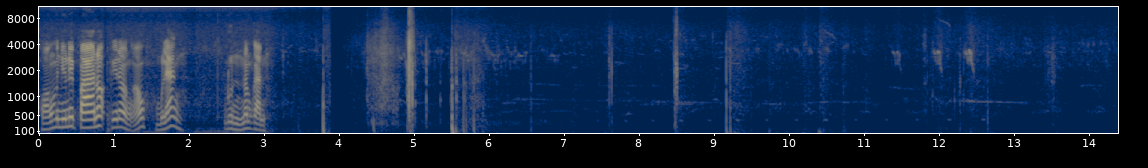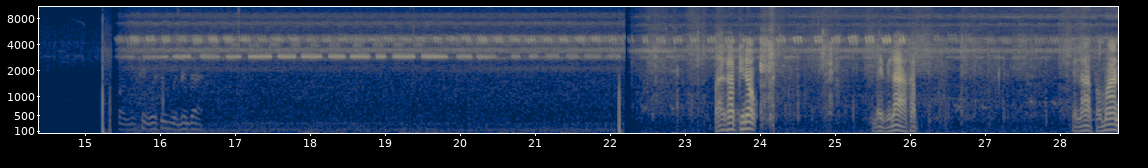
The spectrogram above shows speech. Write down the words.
ของมันอยู่ในป่าเนาะพี่น้องเอาหมูแรงรุ่นน้ำกัน ไปครับพี่น้องได้เวลาครับ เวลาประมาณ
